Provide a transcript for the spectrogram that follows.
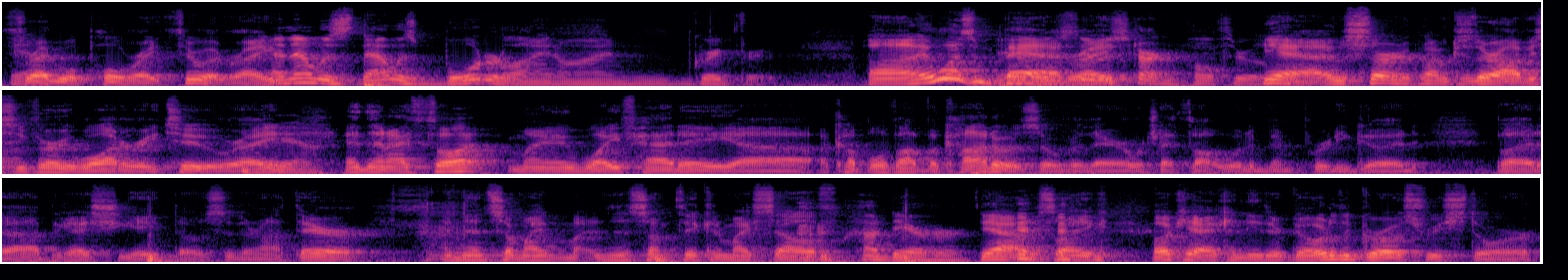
thread will pull right through it. Right. And that was that was borderline on grapefruit. Uh, it wasn't It bad, was, right? It was starting to pull through. a Yeah, it was starting to come because they're obviously very watery too, right? Yeah. And then I thought my wife had a uh, a couple of avocados over there, which I thought would have been pretty good, but uh, because she ate those, so they're not there. And then so my, my and then so I'm thinking to myself. How dare her? yeah, I was like, okay, I can either go to the grocery store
